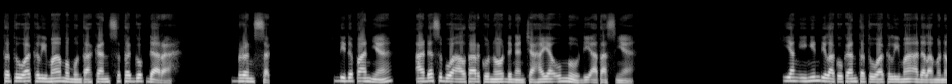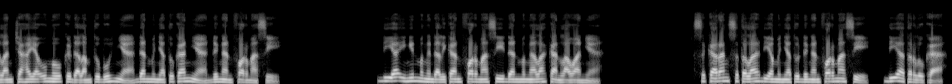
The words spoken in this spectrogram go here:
Tetua kelima memuntahkan seteguk darah. Brengsek. Di depannya, ada sebuah altar kuno dengan cahaya ungu di atasnya. Yang ingin dilakukan tetua kelima adalah menelan cahaya ungu ke dalam tubuhnya dan menyatukannya dengan formasi. Dia ingin mengendalikan formasi dan mengalahkan lawannya. Sekarang setelah dia menyatu dengan formasi, dia terluka.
